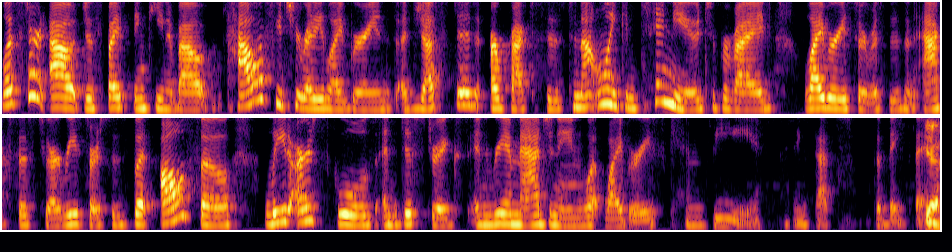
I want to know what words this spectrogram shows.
let's start out just by thinking about how future ready librarians adjusted our practices to not only continue to provide library services and access to our resources but also lead our schools and districts in reimagining what libraries can be. I think that's the big thing. Yeah.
